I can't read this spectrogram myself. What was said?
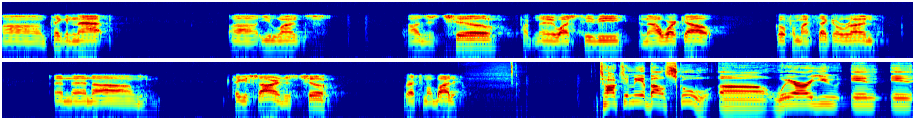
um, take a nap, uh, eat lunch. I'll just chill, maybe watch TV, and then I'll work out, go for my second run, and then um, take a shower and just chill. rest my body. Talk to me about school. Uh, where are you in in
